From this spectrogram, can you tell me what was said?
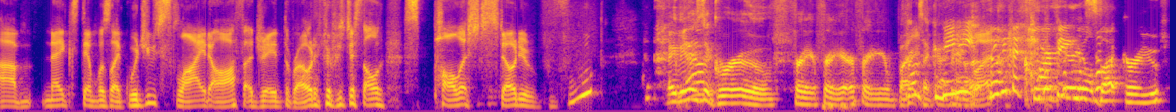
um, Nike Stim was like, "Would you slide off a Jade Throne if it was just all polished stone? You whoop." Maybe there's a groove for your for your for your butt to kind maybe, of. What? maybe the Imperial carvings. butt groove.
